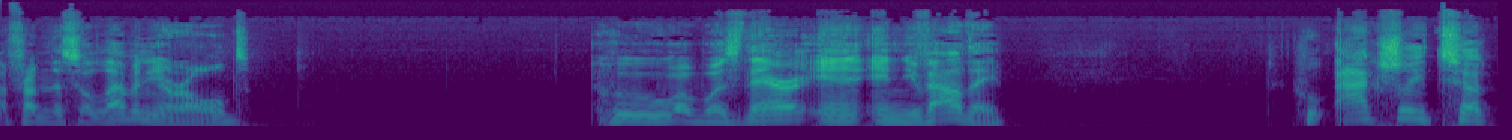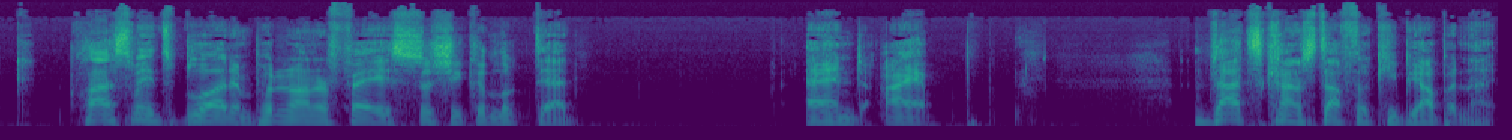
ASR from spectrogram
uh, from this 11 year old who was there in, in Uvalde, who actually took classmates' blood and put it on her face so she could look dead. And I, that's kind of stuff that'll keep you up at night.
